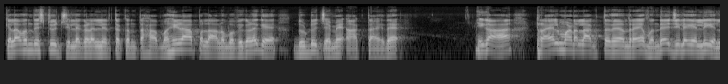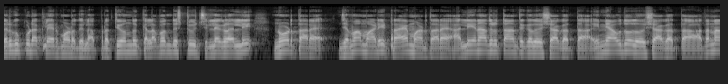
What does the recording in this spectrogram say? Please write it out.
ಕೆಲವೊಂದಿಷ್ಟು ಜಿಲ್ಲೆಗಳಲ್ಲಿರ್ತಕ್ಕಂತಹ ಮಹಿಳಾ ಫಲಾನುಭವಿಗಳಿಗೆ ದುಡ್ಡು ಜಮೆ ಆಗ್ತಾ ಇದೆ. ಈಗ ಟ್ರಯಲ್ ಮಾಡಲಾಗ್ತದೆ ಅಂದರೆ ಒಂದೇ ಜಿಲ್ಲೆಯಲ್ಲಿ ಎಲ್ಲರಿಗೂ ಕೂಡ ಕ್ಲಿಯರ್ ಮಾಡೋದಿಲ್ಲ. ಪ್ರತಿಯೊಂದು ಕೆಲವೊಂದಿಷ್ಟು ಜಿಲ್ಲೆಗಳಲ್ಲಿ ನೋಡ್ತಾರೆ, ಜಮಾ ಮಾಡಿ ಟ್ರೈ ಮಾಡ್ತಾರೆ. ಅಲ್ಲಿ ಏನಾದರೂ ತಾಂತ್ರಿಕ ದೋಷ ಆಗತ್ತಾ? ಇನ್ಯಾವುದೋ ದೋಷ ಆಗತ್ತಾ? ಅದನ್ನು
